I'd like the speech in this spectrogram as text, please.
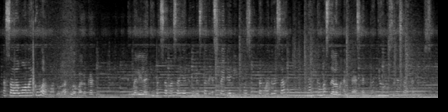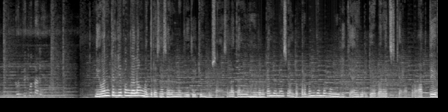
Assalamualaikum warahmatullahi wabarakatuh. Kembali lagi bersama saya Dewi Lestari SPD di Info Seputar Madrasah yang dikemas dalam MTSN 7 Hulu Singasangka News. Ikut liputannya. Dewan Kerja Penggalang Madrasah Sanah Negeri 7 Hulu Sungai Selatan menghimpunkan donasi untuk korban gempa bumi di Cianjur, Jawa Barat secara proaktif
